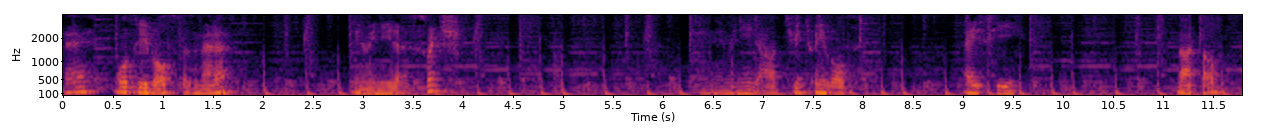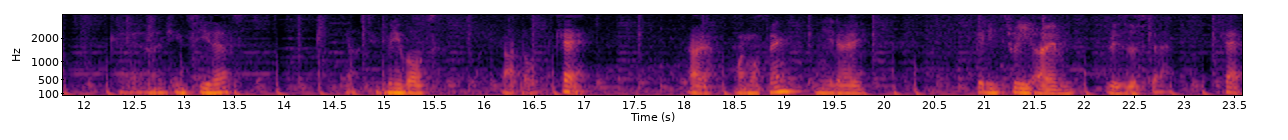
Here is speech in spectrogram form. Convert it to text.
Okay, all 3 volts, doesn't matter. Then we need a switch. And then we need our 220 volt AC light bulb. Okay, I don't know if you can see that. Yeah, 220 volt light bulb. Okay. Oh, one more thing. We need a 33 ohm resistor. Okay.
